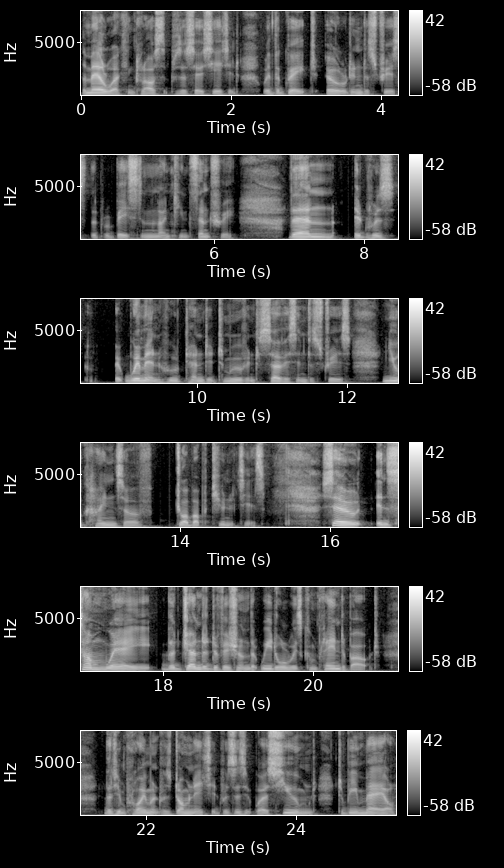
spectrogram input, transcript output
The male working class that was associated with the great old industries that were based in the 19th century. Then it was uh, women who tended to move into service industries, new kinds of job opportunities. So, in some way, the gender division that we'd always complained about, that employment was dominated, was as it were assumed to be male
